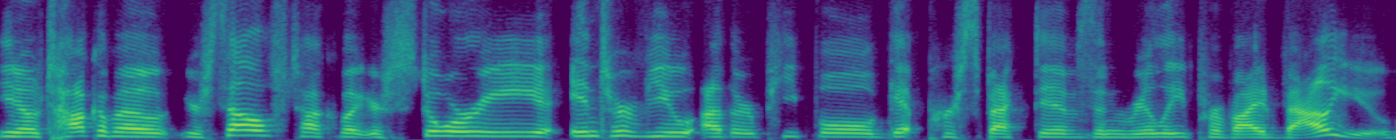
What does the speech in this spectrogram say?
you know, talk about yourself, talk about your story, interview other people, get perspectives, and really provide value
